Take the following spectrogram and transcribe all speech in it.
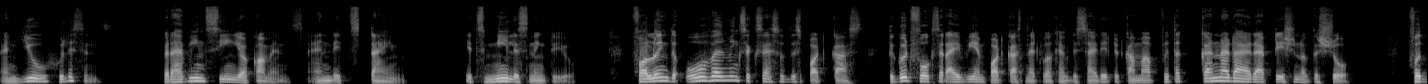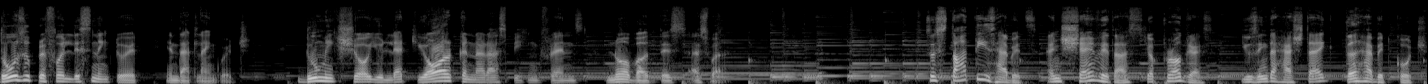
and you who listens. But I've been seeing your comments and it's time. It's me listening to you. Following the overwhelming success of this podcast, the good folks at IVM Podcast Network have decided to come up with a Kannada adaptation of the show for those who prefer listening to it in that language. Do make sure you let your Kannada speaking friends know about this as well. So start these habits and share with us your progress using the hashtag TheHabitCoach.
